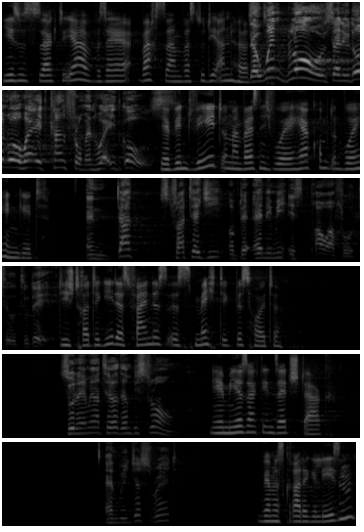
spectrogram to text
Jesus sagte, ja, sei wachsam, was du dir anhörst. Der Wind weht und man weiß nicht, wo er herkommt und wo er hingeht. And that strategy of the enemy is powerful till today. Die Strategie des Feindes ist mächtig bis heute. So Nehemiah tell them, be strong. Nehemiah sagt ihnen, seid stark. And we just read wir haben das gerade gelesen.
